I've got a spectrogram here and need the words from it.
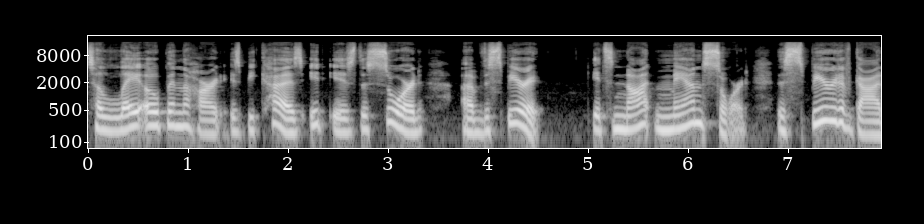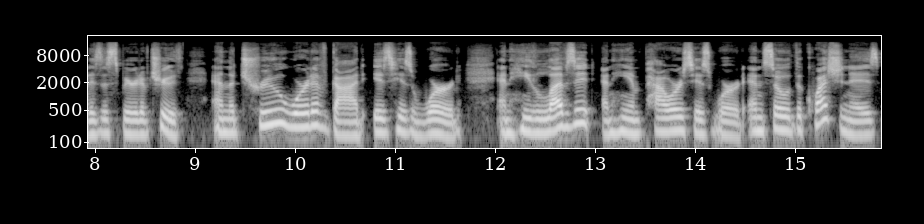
to lay open the heart is because it is the sword of the Spirit. It's not man's sword. The Spirit of God is the Spirit of truth, and the true Word of God is His Word, and He loves it and He empowers His Word. And so the question is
